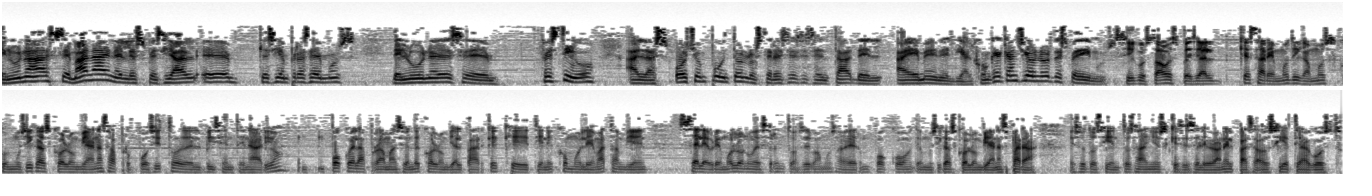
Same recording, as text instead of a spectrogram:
en una semana en el especial eh, que siempre hacemos de lunes. Eh, festivo a las 8 en punto en los 1360 del AM en el dial. ¿Con qué canción nos despedimos? Sí, Gustavo, especial que estaremos, digamos, con músicas colombianas a propósito del Bicentenario, un poco de la programación de Colombia al Parque, que tiene como lema también celebremos lo nuestro, entonces vamos a ver un poco de músicas colombianas para esos 200 años que se celebraron el pasado 7 de agosto.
